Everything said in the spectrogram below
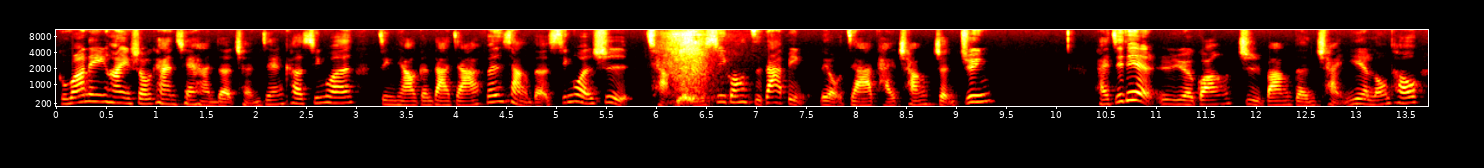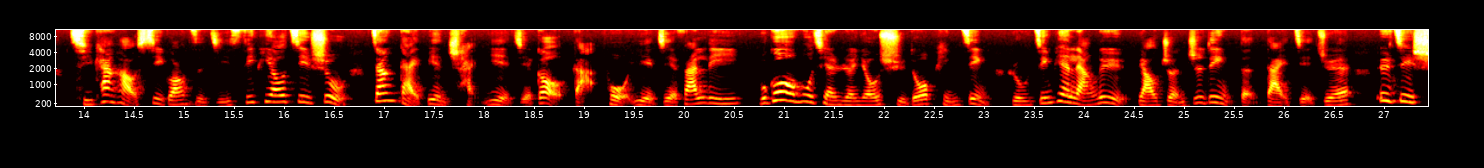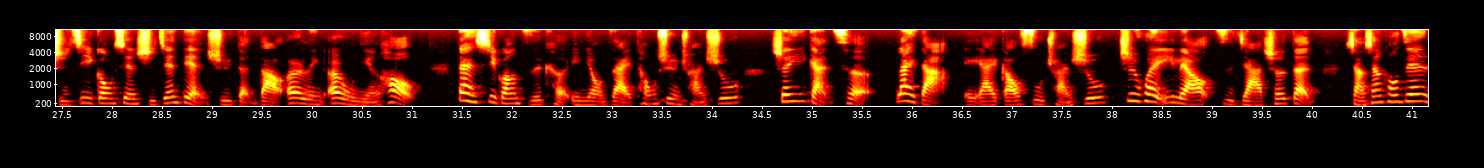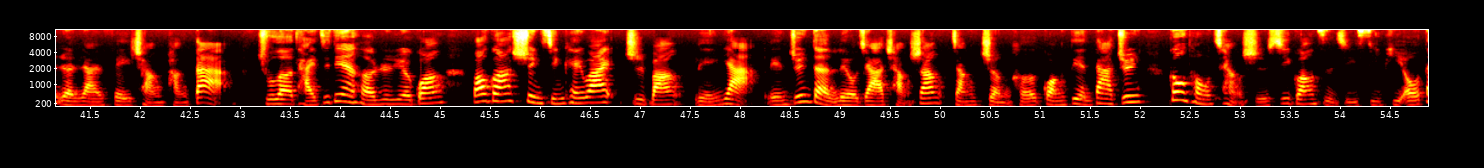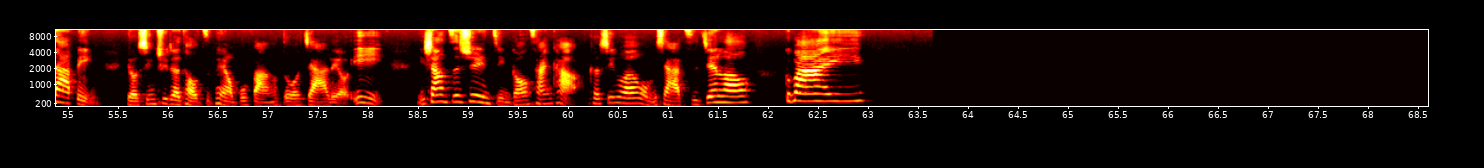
Good morning，欢迎收看千涵的晨间课新闻。今天要跟大家分享的新闻是抢食西光子大饼，六家台厂整军。台积电、日月光、智邦等产业龙头齐看好细光子及 CPO 技术，将改变产业结构，打破业界藩篱。不过，目前仍有许多瓶颈，如晶片良率、标准制定等待解决。预计实际贡献时间点需等到二零二五年后。但细光子可应用在通讯传输、声音感测、赖打、AI 高速传输、智慧医疗、自驾车等。想象空间仍然非常庞大。除了台积电和日月光，包括讯星 KY、智邦、联雅、联军等六家厂商将整合光电大军，共同抢食细光子及 CPO 大饼。有兴趣的投资朋友不妨多加留意。以上资讯仅供参考，可新闻我们下次见喽，Goodbye。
